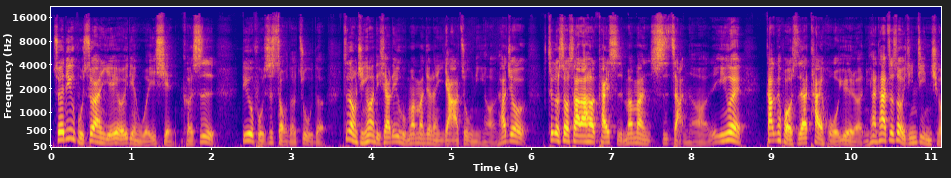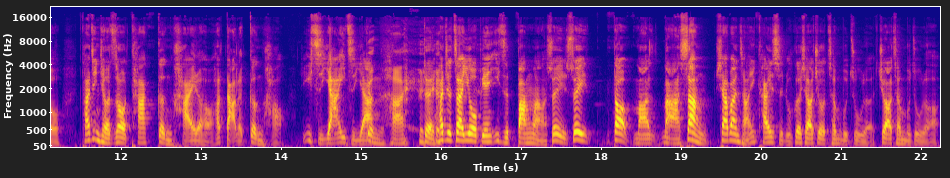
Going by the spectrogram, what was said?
所以利物浦虽然也有一点危险，可是利物浦是守得住的。这种情况底下，利物浦慢慢就能压住你哦。他就这个时候，萨拉赫开始慢慢施展了啊，因为卡克普实在太活跃了。你看他这时候已经进球，他进球之后他更嗨了哈，他打得更好。一直压，一直压，更嗨。对他就在右边一直帮嘛，所以所以到马马上下半场一开始，鲁克肖就撑不住了，就要撑不住了哦。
